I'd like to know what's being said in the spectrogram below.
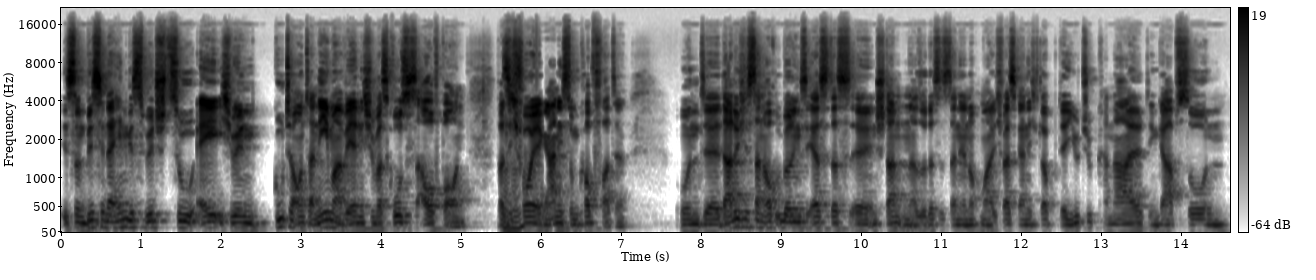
ist so ein bisschen dahin geswitcht zu, ey, ich will ein guter Unternehmer werden, ich will was Großes aufbauen, was mhm. ich vorher gar nicht so im Kopf hatte. Und äh, dadurch ist dann auch übrigens erst das äh, entstanden. Also das ist dann ja nochmal, ich weiß gar nicht, ich glaube, der YouTube-Kanal, den gab es so ein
